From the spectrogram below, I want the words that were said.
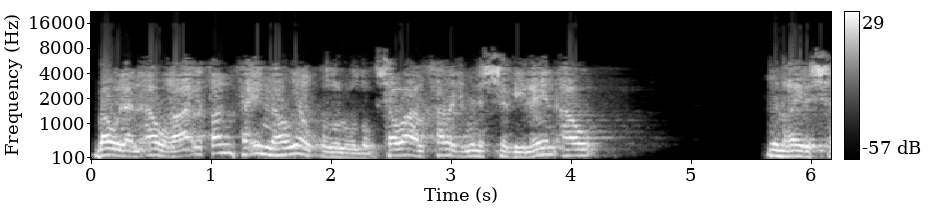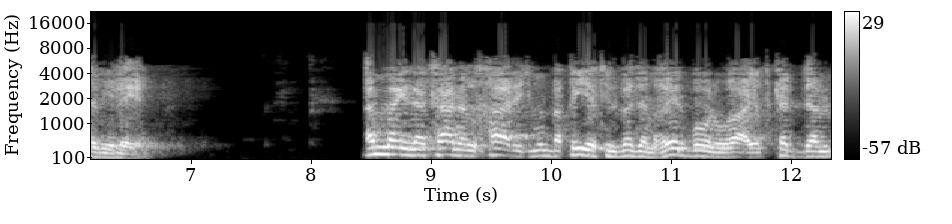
بولا أو غائطا فإنه ينقض الوضوء سواء خرج من السبيلين أو من غير السبيلين. أما إذا كان الخارج من بقية البدن غير بول وغائط كالدم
